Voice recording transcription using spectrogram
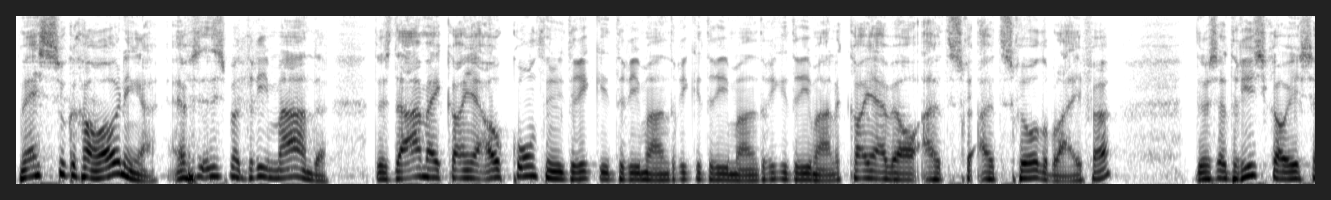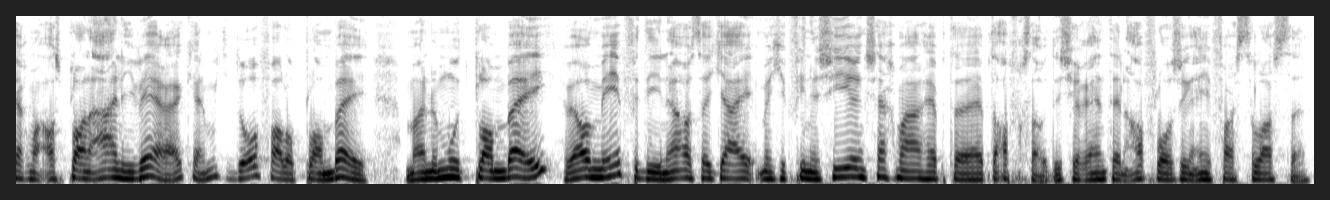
Mensen zoeken gewoon woningen. En het is maar drie maanden. Dus daarmee kan je ook continu drie keer drie maanden, drie keer drie maanden, drie keer drie maanden, kan jij wel uit de, uit de schulden blijven. Dus het risico is zeg maar als plan A niet werkt, ja, dan moet je doorvallen op plan B. Maar dan moet plan B wel meer verdienen als dat jij met je financiering zeg maar hebt, uh, hebt afgesloten. Dus je rente en aflossing en je vaste lasten.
